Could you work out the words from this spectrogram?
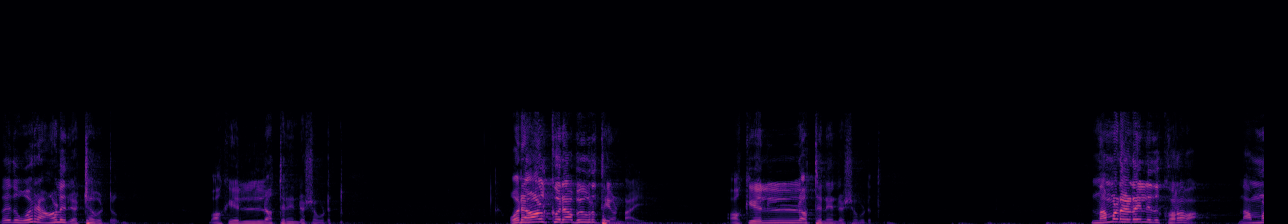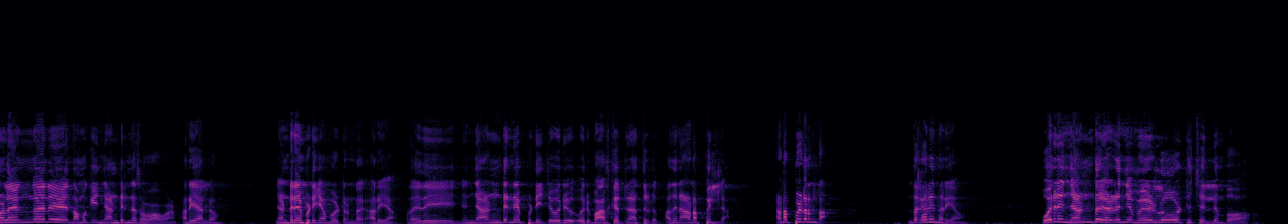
അതായത് ഒരാൾ രക്ഷപ്പെട്ടു. ബാക്കി എല്ലാത്തിനെയും രക്ഷപ്പെടുത്തു. ഒരാൾക്കൊരു അഭിവൃദ്ധി ഉണ്ടായി. ബാക്കി എല്ലാത്തിനെയും രക്ഷപ്പെടുത്തും. നമ്മുടെ ഇടയിൽ ഇത് കുറവാണ് നമ്മളെങ്ങനെ നമുക്ക് ഈ ഞണ്ടിന്റെ സ്വഭാവമാണ്. അറിയാമല്ലോ ഞണ്ടിനെ പിടിക്കാൻ പോയിട്ടുണ്ട്? അറിയാം. അതായത് ഈ ഞണ്ടിനെ പിടിച്ച് ഒരു ഒരു ബാസ്ക്കറ്റിനകത്ത് ഇടും. അതിന് അടപ്പില്ല. അടപ്പിടണ്ട. എന്താ കാര്യം എന്നറിയാമോ ഒരു ഞണ്ട് എഴഞ്ഞ് മേളിലോട്ട് ചെല്ലുമ്പോൾ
